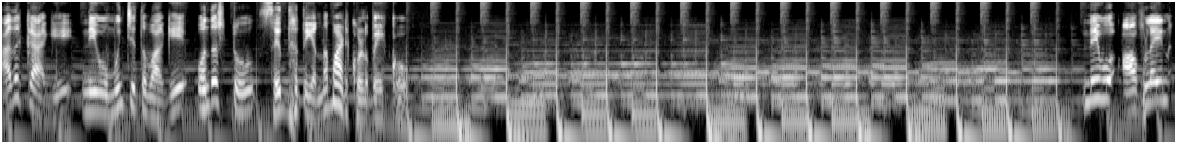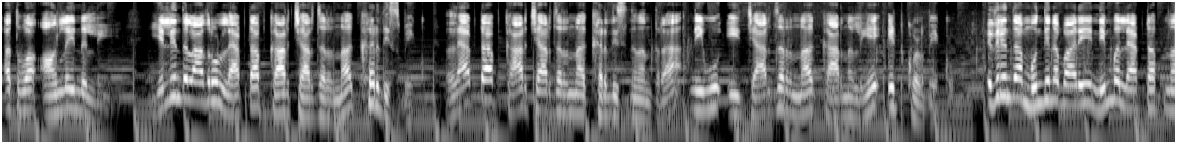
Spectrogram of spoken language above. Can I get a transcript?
ಅದಕ್ಕಾಗಿ ನೀವು ಮುಂಚಿತವಾಗಿ ಒಂದಷ್ಟು ಸಿದ್ಧತೆಯನ್ನು ಮಾಡಿಕೊಳ್ಳಬೇಕು. ನೀವು ಆಫ್ಲೈನ್ ಅಥವಾ ಆನ್ಲೈನ್ನಲ್ಲಿ ಎಲ್ಲಿಂದಲಾದರೂ ಲ್ಯಾಪ್ಟಾಪ್ ಕಾರ್ ಚಾರ್ಜರನ್ನು ಖರೀದಿಸಬೇಕು. ಲ್ಯಾಪ್ಟಾಪ್ ಕಾರ್ ಚಾರ್ಜರನ್ನು ಖರೀದಿಸಿದ ನಂತರ ನೀವು ಈ ಚಾರ್ಜರನ್ನು ಕಾರ್ನಲ್ಲಿಯೇ ಇಟ್ಕೊಳ್ಬೇಕು. ಇದರಿಂದ ಮುಂದಿನ ಬಾರಿ ನಿಮ್ಮ ಲ್ಯಾಪ್ಟಾಪ್ನ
